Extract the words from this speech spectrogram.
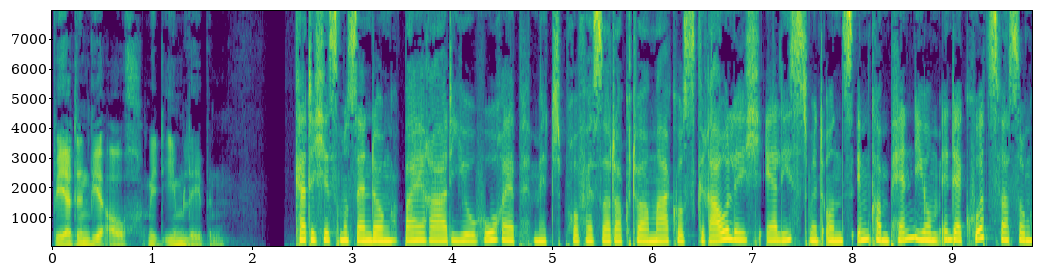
werden wir auch mit ihm leben. Katechismus-Sendung bei Radio Horeb mit Professor Dr. Markus Graulich. Er liest mit uns im Kompendium in der Kurzfassung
